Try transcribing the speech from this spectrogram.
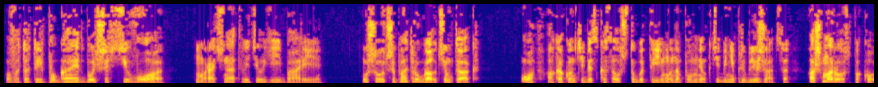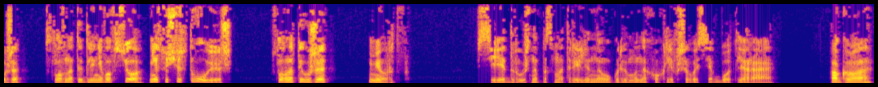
«Вот это и пугает больше всего!» — мрачно ответил ей Барри. «Уж лучше отругал, чем так. О, а как он тебе сказал, чтобы ты ему напомнил к тебе не приближаться? Аж мороз по коже. Словно ты для него все, не существуешь. Словно ты уже мертв». Все дружно посмотрели на угрюмо нахохлившегося Ботлера. «Ага»,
